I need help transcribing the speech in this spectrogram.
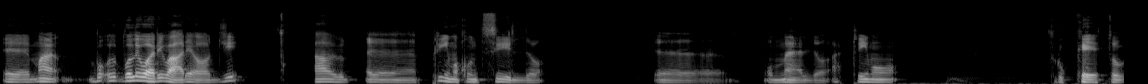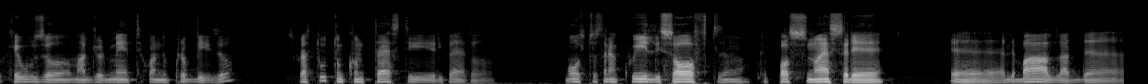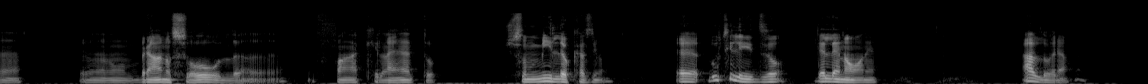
eh, ma vo- volevo arrivare oggi al eh, primo consiglio, eh, o meglio, al primo trucchetto che uso maggiormente quando improvviso, soprattutto in contesti, ripeto, molto tranquilli, soft, che possono essere eh, le ballad, eh, un brano soul, un funk lento, ci sono mille occasioni. Eh, l'utilizzo delle none. Allora,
